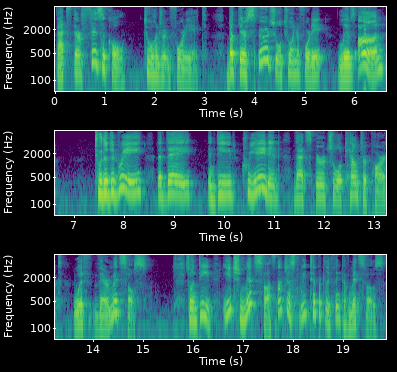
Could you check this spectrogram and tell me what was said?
That's their physical 248. But their spiritual 248 lives on to the degree that they indeed created that spiritual counterpart with their mitzvos. So indeed, each mitzvah, it's not just, we typically think of mitzvos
